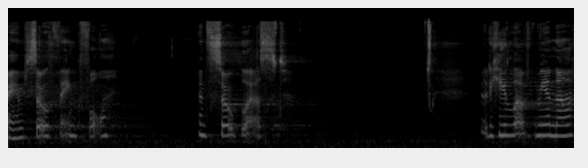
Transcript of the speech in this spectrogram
I am so thankful and so blessed that he loved me enough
